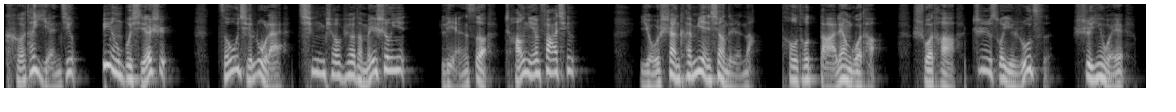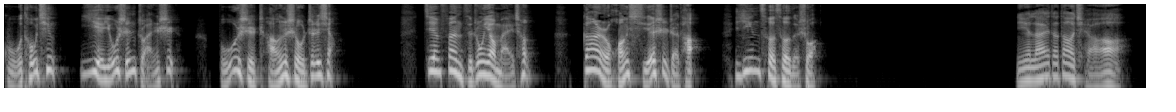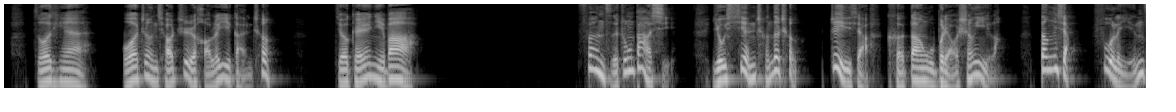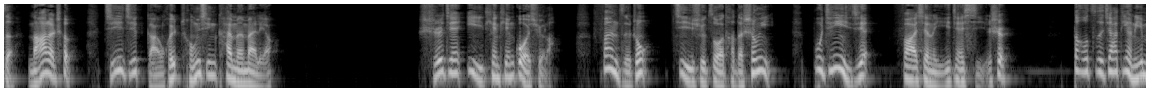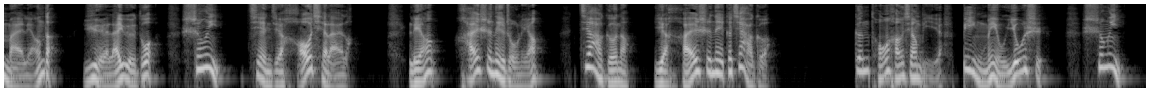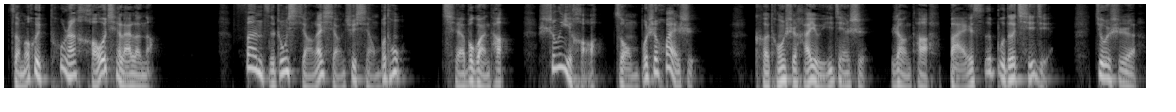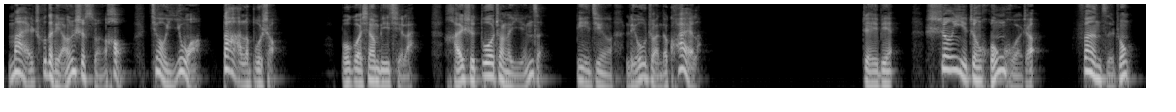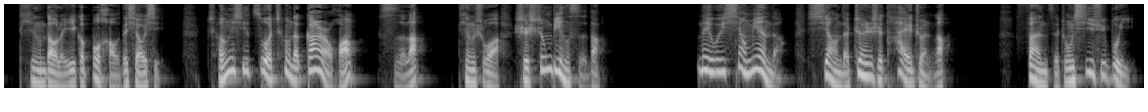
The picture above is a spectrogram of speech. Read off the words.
可他眼睛并不斜视，走起路来轻飘飘的，没声音，脸色常年发青。有善看面相的人呐，偷偷打量过他，说他之所以如此，是因为骨头轻，夜游神转世，不是长寿之相。见范子忠要买秤，甘二黄斜视着他，阴恻恻的说：“你来的倒巧，昨天我正巧治好了一杆秤，就给你吧。”范子忠大喜。有现成的秤，这一下可耽误不了生意了。当下付了银子，拿了秤，急急赶回重新开门卖粮。时间一天天过去了，范子忠继续做他的生意，不经意间发现了一件喜事：到自家店里买粮的越来越多，生意渐渐好起来了。粮还是那种粮，价格呢也还是那个价格。跟同行相比，并没有优势，生意怎么会突然好起来了呢？范子忠想来想去想不通，且不管他，生意好总不是坏事。可同时还有一件事让他百思不得其解，就是卖出的粮食损耗较以往大了不少。不过相比起来，还是多赚了银子，毕竟流转的快了。这边。生意正红火着，范子忠听到了一个不好的消息：城西做秤的甘二黄死了。听说是生病死的。那位相面的相的真是太准了，范子忠唏嘘不已。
